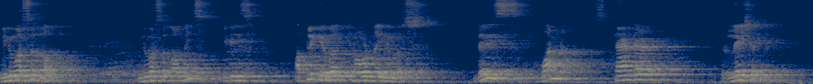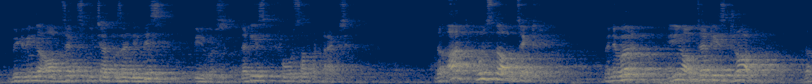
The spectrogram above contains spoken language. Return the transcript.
universal law. Universal law means it is applicable throughout the universe. There is one standard relation between the objects which are present in this universe that is force of attraction. The earth pulls the object. Whenever any object is dropped, the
